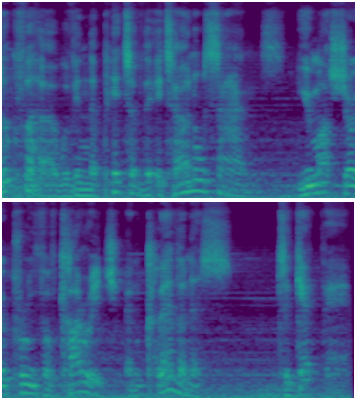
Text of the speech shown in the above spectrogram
Look for her within the pit of the eternal sands. You must show proof of courage and cleverness to get there.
